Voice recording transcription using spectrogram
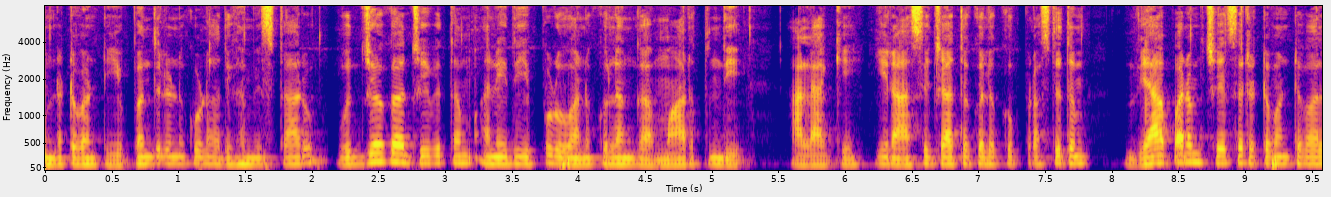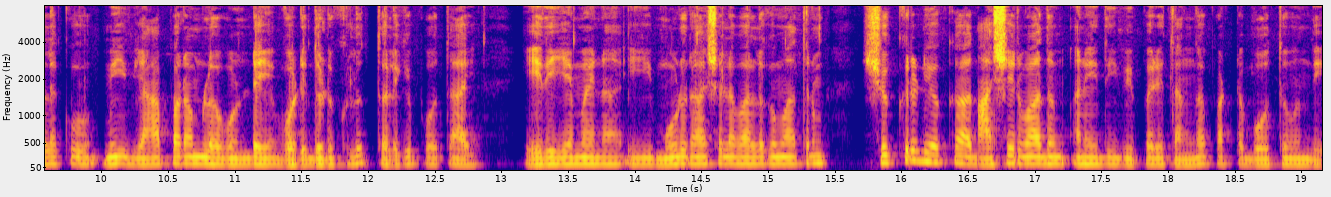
ఉన్నటువంటి ఇబ్బందులను కూడా అధిగమిస్తారు. ఉద్యోగ జీవితం అనేది ఇప్పుడు అనుకూలంగా మారుతుంది. అలాగే ఈ రాశి జాతకులకు ప్రస్తుతం వ్యాపారం చేసేటటువంటి వాళ్ళకు మీ వ్యాపారంలో ఉండే ఒడిదుడుకులు తొలగిపోతాయి. ఏది ఏమైనా ఈ మూడు రాశుల వాళ్ళకు మాత్రం శుక్రుడి యొక్క ఆశీర్వాదం అనేది విపరీతంగా పట్టబోతుంది.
